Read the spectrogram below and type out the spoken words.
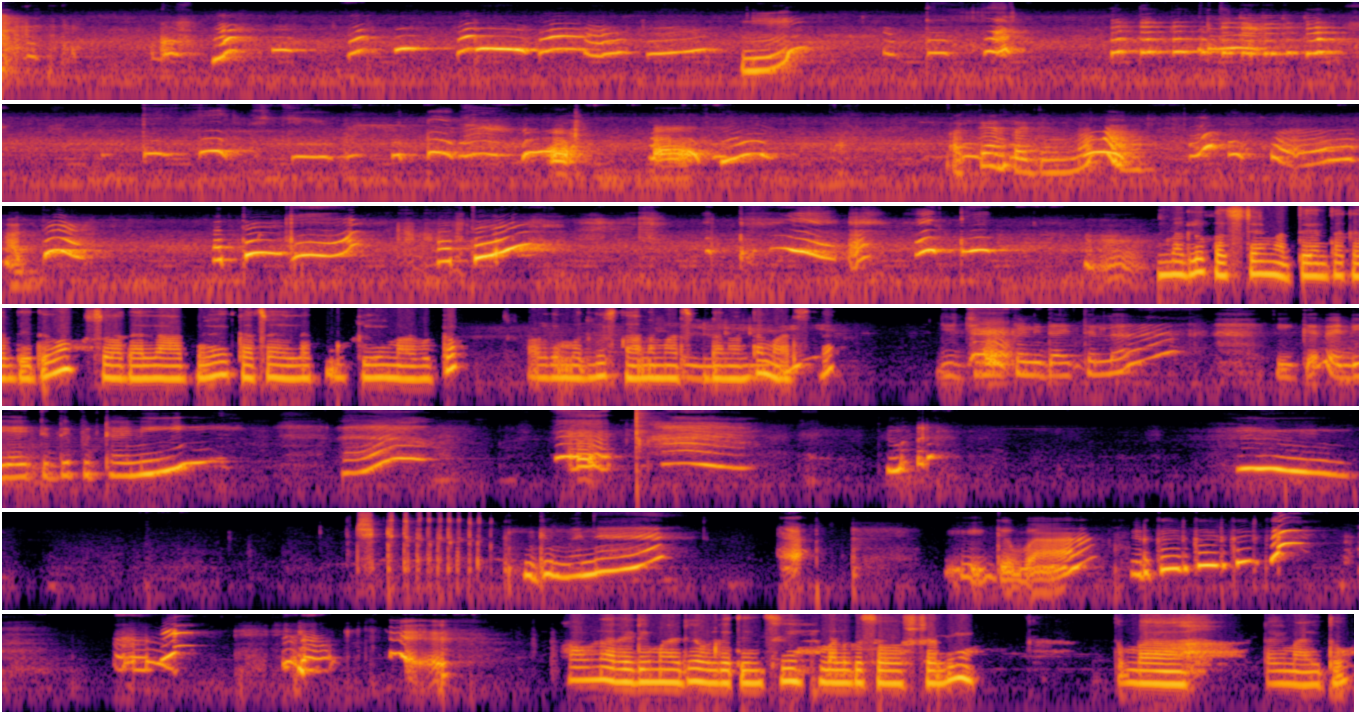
ಅತ್ತೆ? ಅಂತ ಇದ್ದೀನಿ ನಾನು. ಅತ್ತೆ? ಅತ್ತೆ? ಅತ್ತೆ ಮಗಳು first time ಅತ್ತೆ ಅಂತ ಕರೆದಿದ್ದು ಸೊ ಅದೆಲ್ಲ ಆದಮೇಲೆ ಕಸ ಎಲ್ಲ ಕ್ಲೀನ್ ಮಾಡಿಬಿಟ್ಟು ಅವಳಿಗೆ ಮೊದಲು ಸ್ನಾನ ಮಾಡಿಸ್ಬಿಡೋಣ ಅಂತ ಮಾಡಿಸಿದೆ. ಜಿಜ್ಜಿ ಮಾಡ್ಕೊಂಡಿದ್ದಾಯ್ತಲ್ಲ ಈಗ ರೆಡಿ ಆಯ್ತಿದ್ದೆ ಪುಟಾಣಿ. ಗಮನ ಈಗ ಬಾ ಹಿಡ್ಕ ಹಿಡ್ಕ ಹಿಡ್ಕ ಹಿಡ್ಕ ಅವಳನ್ನ ರೆಡಿ ಮಾಡಿ ಅವಳಿಗೆ ತಿನ್ನಿಸಿ ಮಲಗಿಸೋ ಅಷ್ಟರಲ್ಲಿ. ತುಂಬ ಟೈಮ್ ಆಯಿತು.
